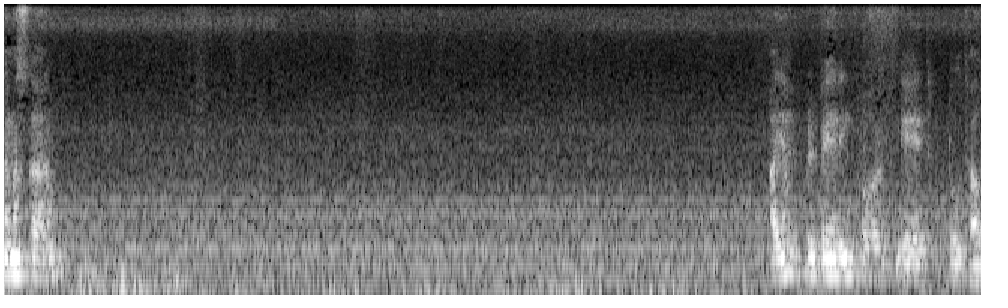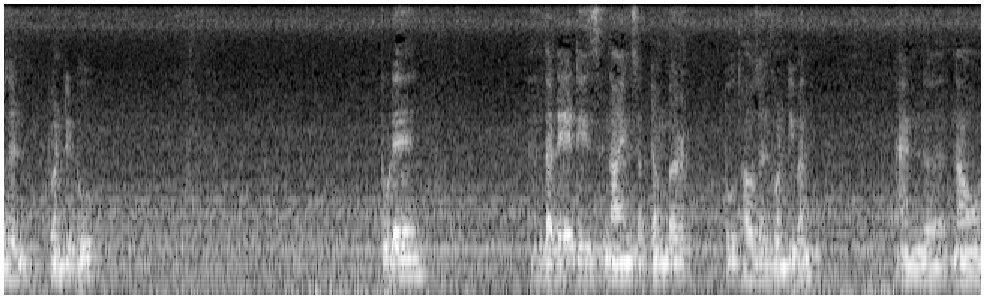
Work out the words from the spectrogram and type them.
నమస్కారం I am preparing for GATE 2022. Today, the date is 9 September 2021, and uh, now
